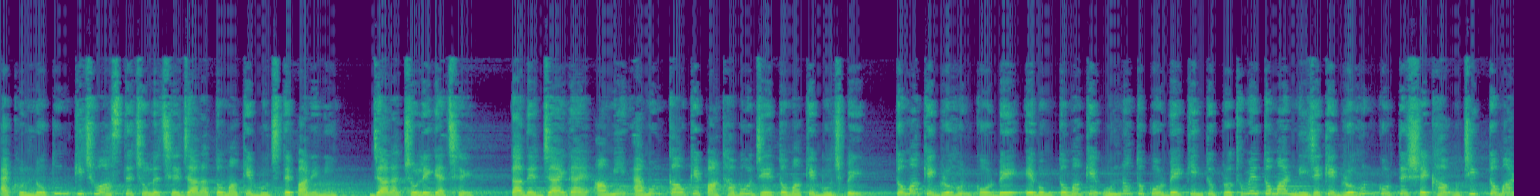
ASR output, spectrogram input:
এখন নতুন কিছু আসতে চলেছে যারা তোমাকে বুঝতে পারেনি, যারা চলে গেছে, তাদের জায়গায় আমি এমন কাউকে পাঠাবো যে তোমাকে বুঝবে তোমাকে গ্রহণ করবে এবং তোমাকে উন্নত করবে, কিন্তু প্রথমে তোমার নিজেকে গ্রহণ করতে শেখা উচিত তোমার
